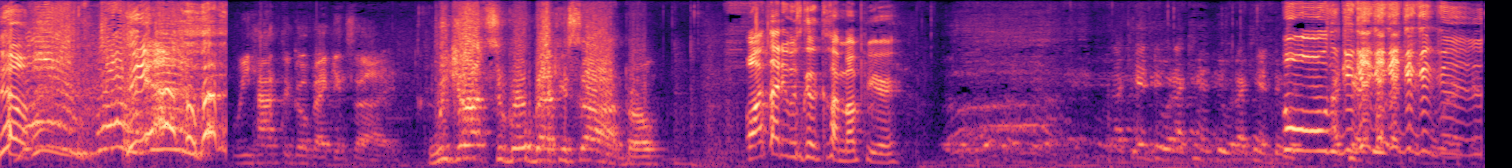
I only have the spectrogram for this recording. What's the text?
no. We have to go back inside. We got to go back inside, bro. Oh, I thought he was gonna climb up here. I can't do it. I can't do it. I can't do it. Oh, can't do it.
